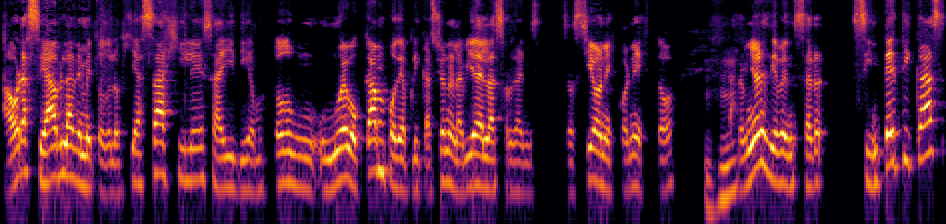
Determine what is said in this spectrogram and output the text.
Ahora se habla de metodologías ágiles, hay, digamos, todo un, nuevo campo de aplicación a la vida de las organizaciones con esto. Las reuniones deben ser sintéticas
